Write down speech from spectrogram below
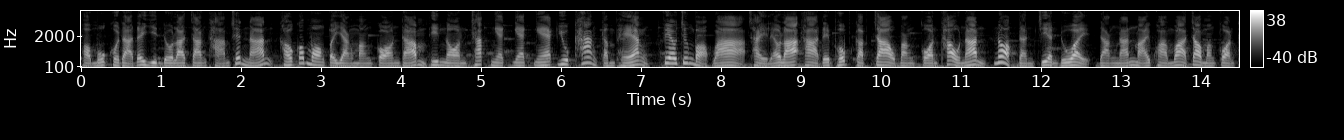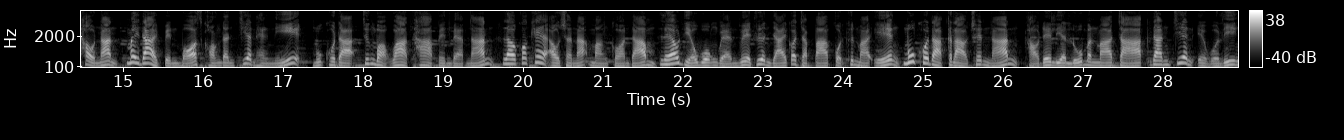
พอมุโคดะได้ยินโดราจังถามเช่นนั้น เขาก็มองไปยังมังกรดำที่นอนชักแงกแงกแงกอยู่ข้างกำแพงเฟลจึงบอกว่า ใช่แล้วละข้าได้พบกับเจ้ามังกรเท่านั้น นอกดันเจียนด้วย ดังนั้นหมายความว่าเจ้ามังกรเท่านั้น ไม่ได้เป็นบอสของดันเจียนแห่งนี้ มุโคดะจึงบอกว่าถ้าเป็นแบบนั้น เราก็แค่เอาชนะมังกรดำแล้วเดี๋ยววงแหวนเวทเคลื่อนย้ายก็จะปรากฏขึ้นมาเอง มุโคดะกล่าวเช่นนั้น เขาได้เรียนรู้มันมาจากดันเจียนเอเวอร์ลิง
